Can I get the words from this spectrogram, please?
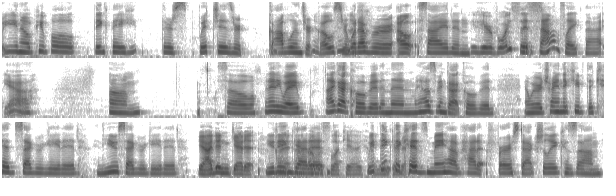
you know, people think they there's witches or goblins or ghosts or whatever outside, and you hear voices. it sounds like that. Yeah. Um. So, but anyway, I got COVID, and then my husband got COVID, and we were trying to keep the kids segregated and you segregated. yeah, I didn't get it. You didn't I- get I, I it. was lucky. I, We I think the it. kids may have had it first, actually, because um,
